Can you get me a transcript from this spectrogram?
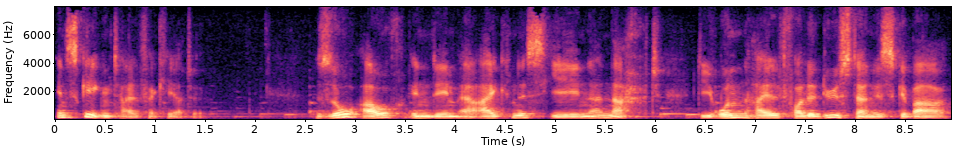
ins Gegenteil verkehrte. So auch in dem Ereignis jener Nacht die unheilvolle Düsternis gebar.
